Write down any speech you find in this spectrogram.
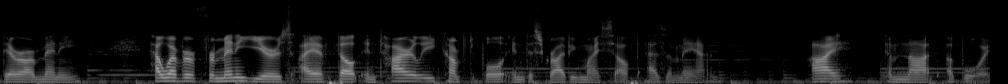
There are many. However, for many years, I have felt entirely comfortable in describing myself as a man. I am not a boy.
